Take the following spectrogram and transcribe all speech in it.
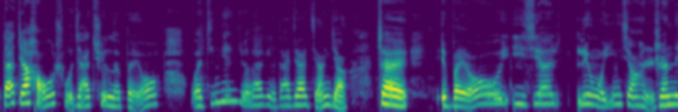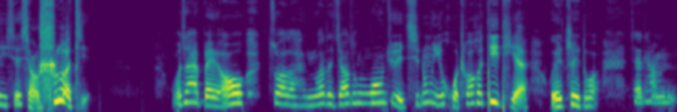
大家好，我暑假去了北欧，我今天就来给大家讲讲在北欧一些令我印象很深的一些小设计。我在北欧坐了很多的交通工具，其中以火车和地铁为最多。在他们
